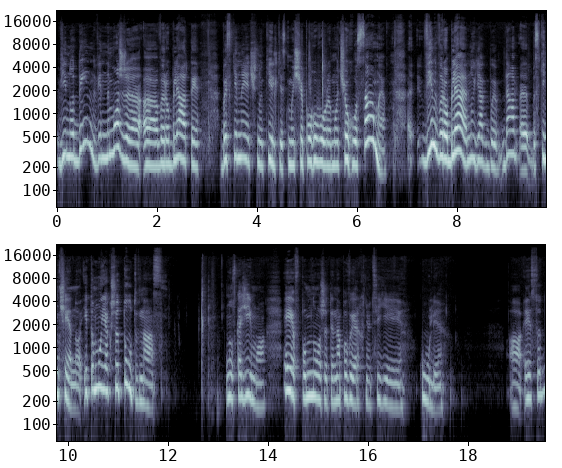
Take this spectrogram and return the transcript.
Він один, він не може е, виробляти безкінечну кількість, ми ще поговоримо, чого саме. Він виробляє, ну, якби, да, е, скінченно. І тому, якщо тут в нас, ну, скажімо, F помножити на поверхню цієї кулі, а S1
